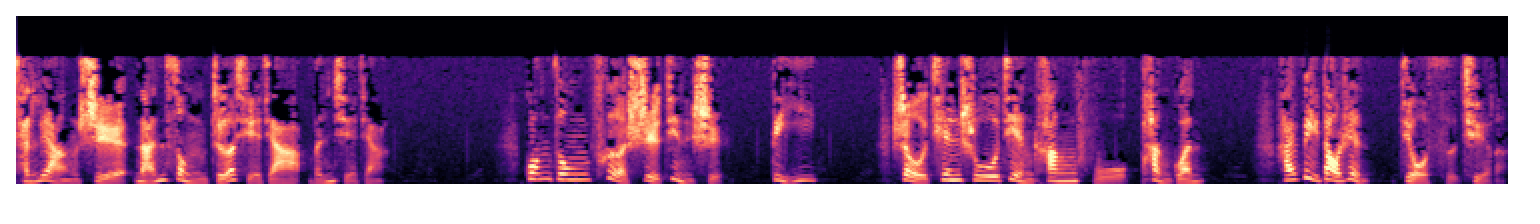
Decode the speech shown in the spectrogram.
陈亮是南宋哲学家、文学家，光宗侧室进士，第一，受签书建康府判官，还未到任就死去了。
